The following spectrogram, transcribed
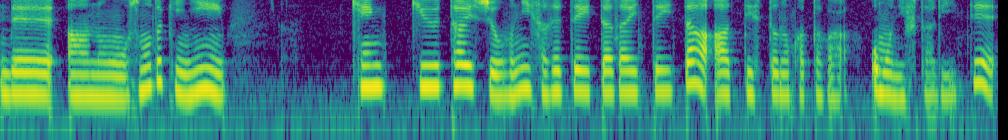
であのその時に研究対象にさせていただいていたアーティストの方が主に2人いて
